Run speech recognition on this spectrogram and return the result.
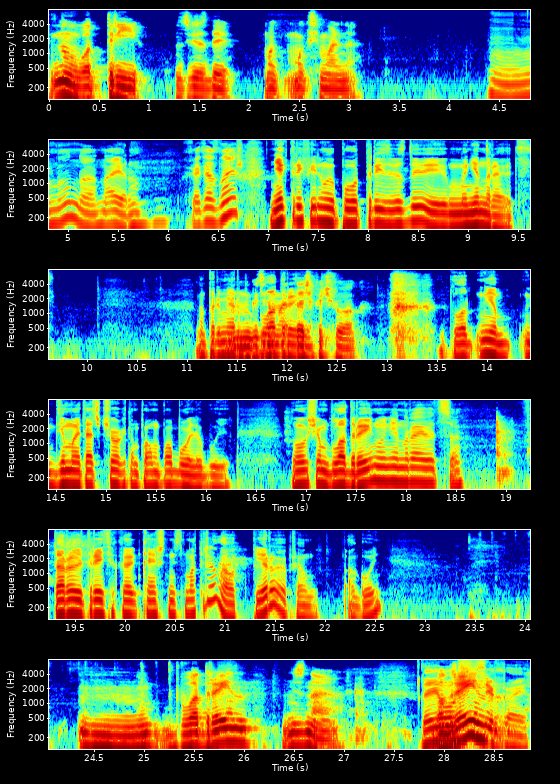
ну вот три звезды мак- максимально. Ну да, наверное. Хотя, знаешь, некоторые фильмы по три звезды мне нравятся. Например, Где Blood моя тачка, чувак? Blood- Не, где моя тачка, чувак, там, по-моему, поболее будет. Ну, в общем, Blood Rain мне нравится. Второй и третий, ко- конечно, не смотрел, а вот первый прям огонь. М, Ну, не знаю. Да хает.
